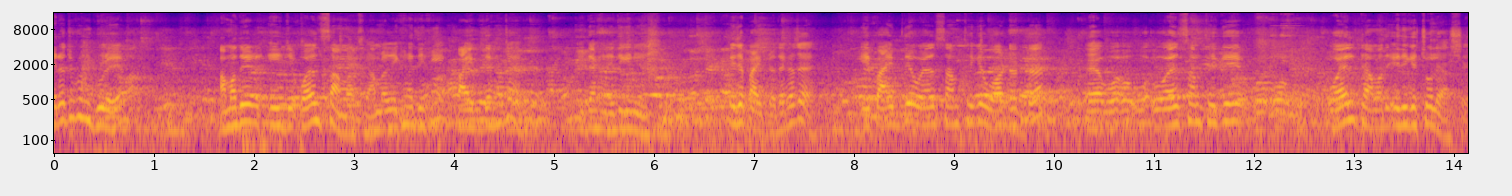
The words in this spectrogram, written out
এটা যখন ঘুরে, আমাদের এই যে অয়েল সাম আছে, আমরা এখানে দেখি পাইপ দেখা যায়? দেখেন, এদিকে নিয়ে আসি। এই যে পাইপটা দেখা যায়? এই পাইপ দিয়ে অয়েল সাম থেকে ওয়াটারটা অয়েল সাম থেকে অয়েলটা আমাদের এদিকে চলে আসে।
